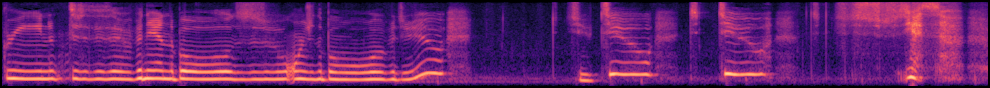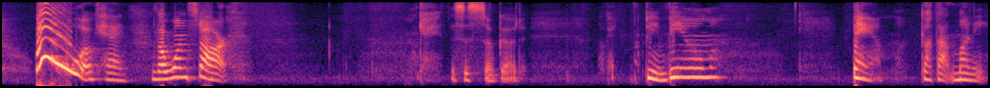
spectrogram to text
green, banana in the bowl, orange in the bowl, do do do do Yes. Woo! Okay, got one star. Okay, this is so good. Okay, boom, boom. Bam. Got that money.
